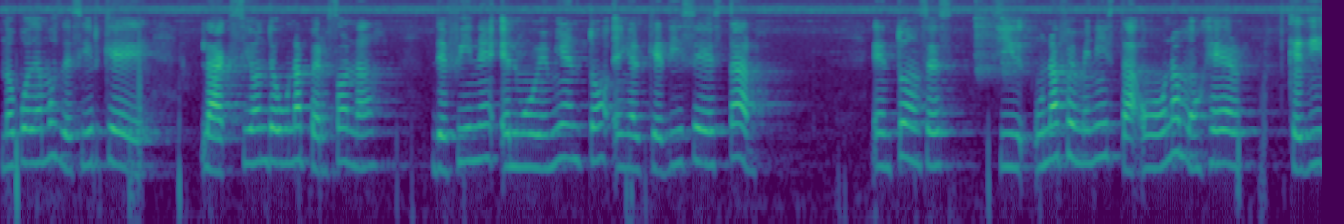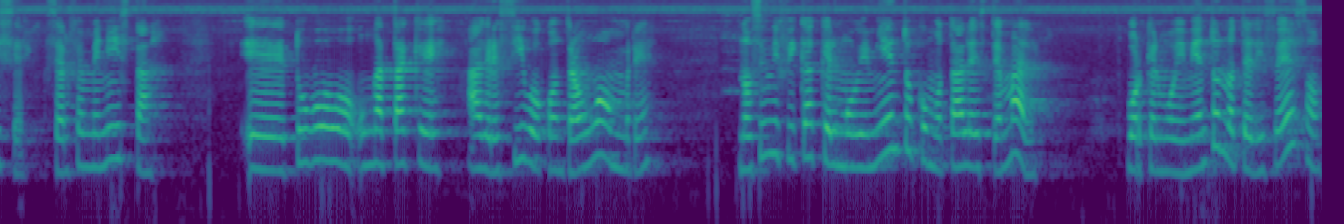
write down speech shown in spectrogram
No podemos decir que la acción de una persona define el movimiento en el que dice estar. Entonces, si una feminista o una mujer que dice ser feminista eh, tuvo un ataque agresivo contra un hombre, no significa que el movimiento como tal esté mal, porque el movimiento no te dice eso.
